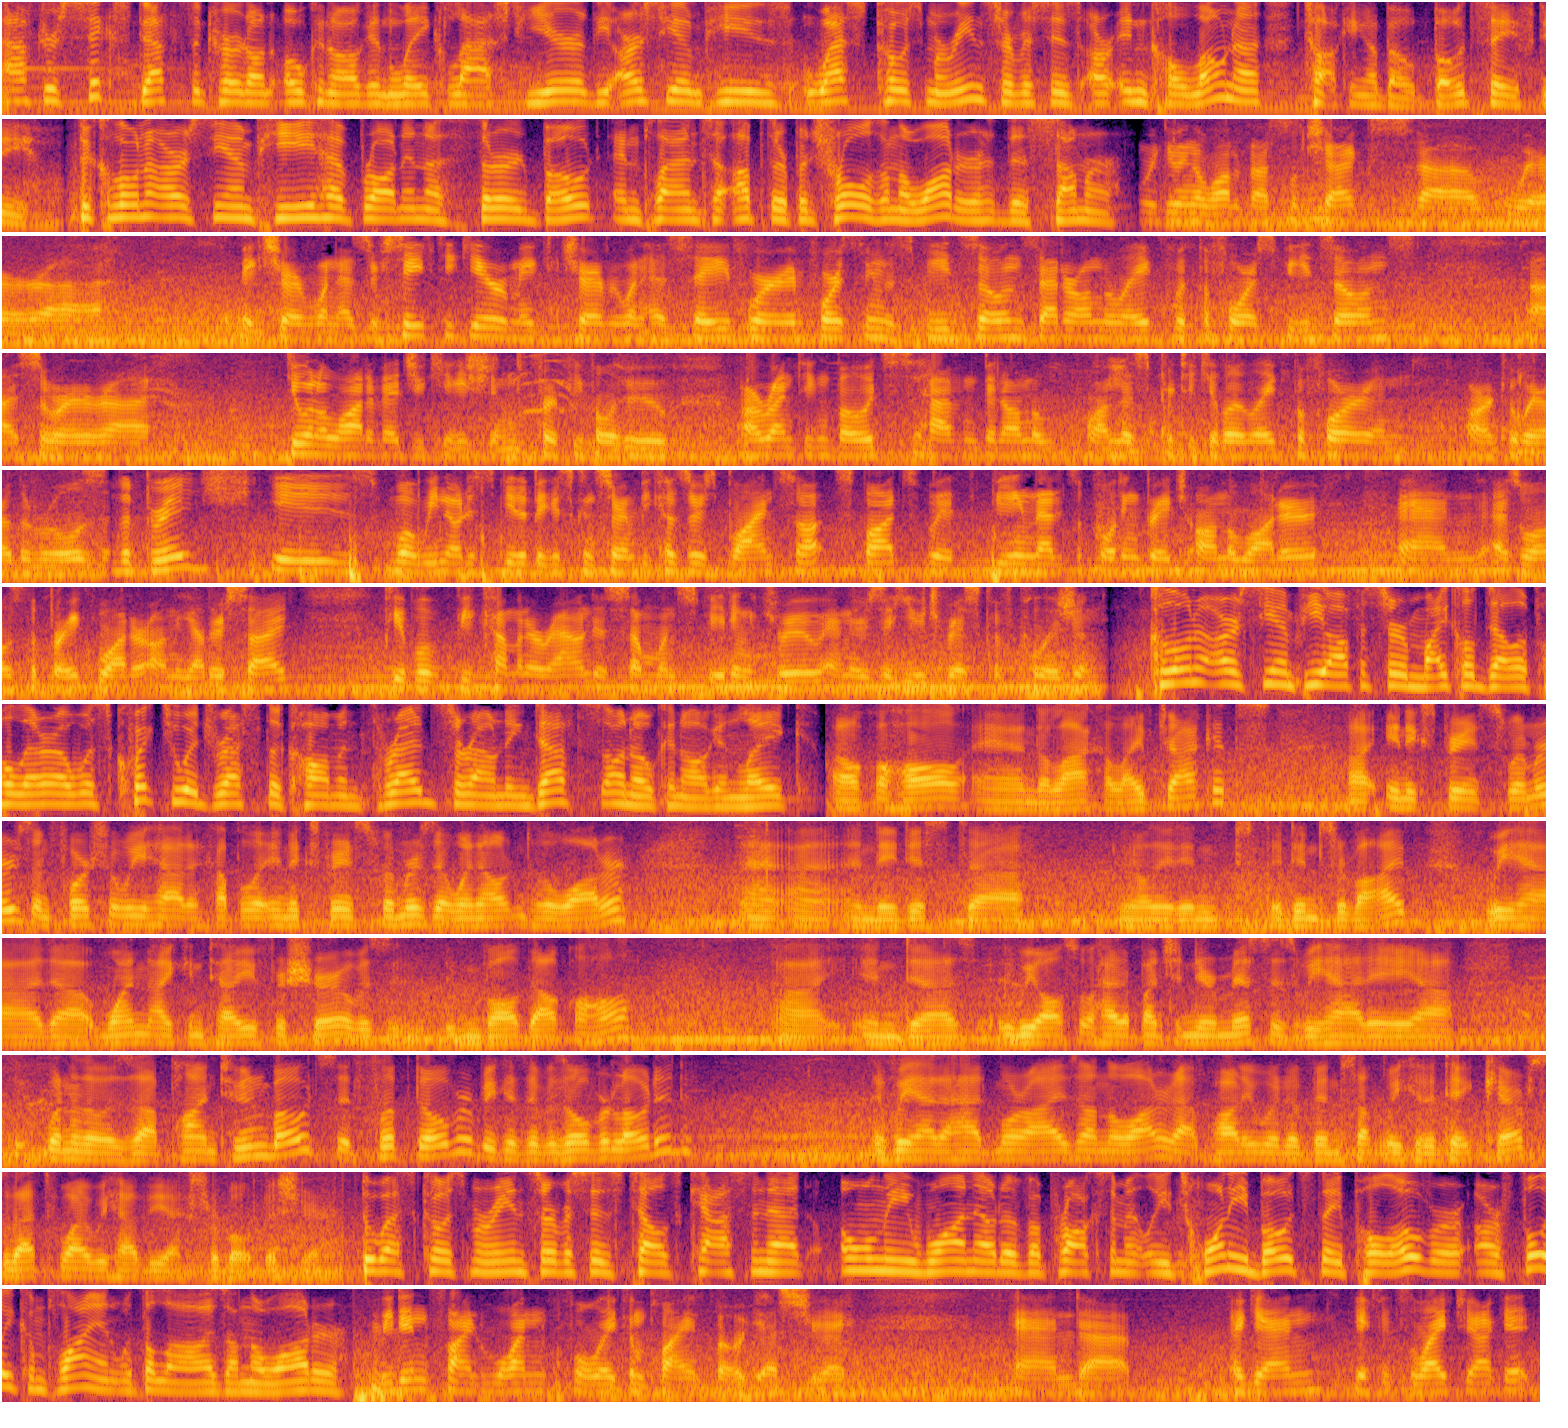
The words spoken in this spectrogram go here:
After six deaths occurred on Okanagan Lake last year, the RCMP's West Coast Marine Services are in Kelowna talking about boat safety. The Kelowna RCMP have brought in a third boat and plan to up their patrols on the water this summer. We're doing a lot of vessel checks. Uh, we're uh, making sure everyone has their safety gear. We're making sure everyone has safe. We're enforcing the speed zones that are on the lake with the four speed zones. Uh, so we're uh, doing a lot of education for people who are renting boats, haven't been on the on this particular lake before, and aren't aware of the rules. The bridge is what we notice to be the biggest concern because there's blind spots with being that it's a floating bridge on the water, and as well as the breakwater on the other side. People be coming around as someone's speeding through, and there's a huge risk of collision. Kelowna RCMP officer Michael Della-Paolera was quick to address the common thread surrounding deaths on Okanagan Lake. Alcohol and a lack of life jackets, uh, inexperienced swimmers. Unfortunately we had a couple of inexperienced swimmers that went out into the water, uh, uh, and they just. Uh, you know they didn't they didn't survive. We had uh, one I can tell you for sure it was involved alcohol, uh, and uh, we also had a bunch of near misses. We had a one of those pontoon boats that flipped over because it was overloaded if we had had more eyes on the water, that probably would have been something we could have taken care of. So that's why we have the extra boat this year. The West Coast Marine Services tells Castanet only one out of approximately 20 boats they pull over are fully compliant with the laws on the water. We didn't find one fully compliant boat yesterday. And uh, again, if it's a life jacket,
